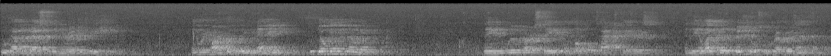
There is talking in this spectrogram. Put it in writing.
who have invested in your education. And remarkably, many who don't even know you. They include our state and local taxpayers and the elected officials who represent them.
